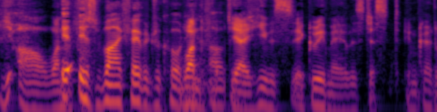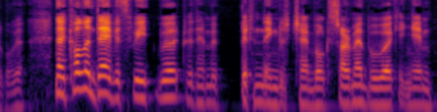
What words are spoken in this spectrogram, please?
Yeah, oh, wonderful. is my favorite recording. Wonderful. Yeah, he was, Grumiaux was just incredible. Yeah. No, Colin Davis, we worked with him a bit in the English Chamber Orchestra. I remember working him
